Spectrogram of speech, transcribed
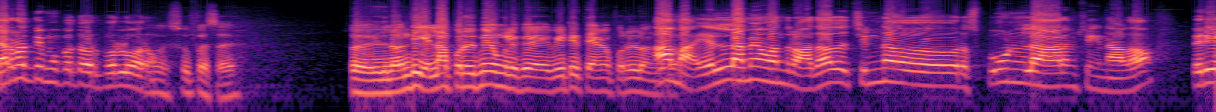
இரநூத்தி முப்பத்தோரு பொருள் வரும். சூப்பர் சார் ஸோ இதுல வந்து எல்லா பொருளுமே உங்களுக்கு வீட்டுக்கு தேவையான பொருள் வந்து ஆமா எல்லாமே வந்துடும் அதாவது சின்ன ஒரு ஸ்பூன்ல ஆரம்பிச்சீங்கனாலும் பெரிய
